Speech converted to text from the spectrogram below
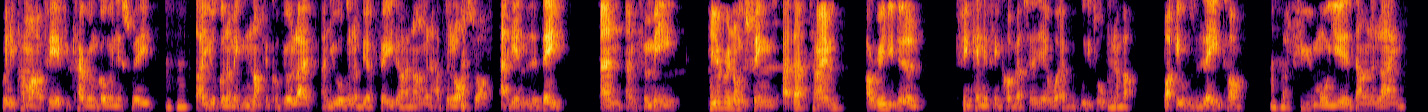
when you come out of here. If you carry on going this way, like you're gonna make nothing of your life, and you're gonna be a failure. And I'm gonna have the last laugh at the end of the day. And and for me, hearing those things at that time, I really didn't think anything of it. I said, yeah, whatever. What are you talking about? But it was later, a few more years down the line,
